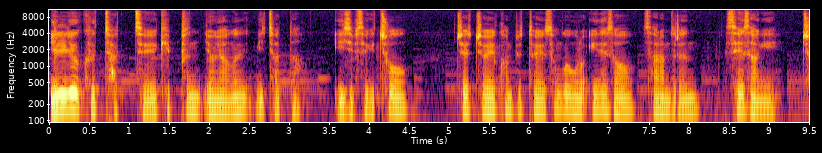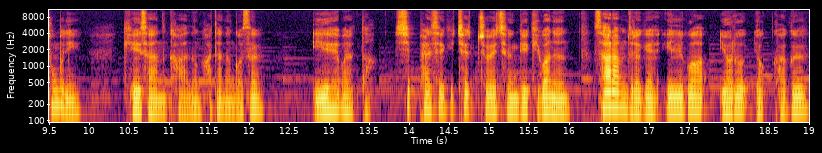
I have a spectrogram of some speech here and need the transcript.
인류 그 자체에 깊은 영향을 미쳤다. 20세기 초 최초의 컴퓨터의 성공으로 인해서 사람들은 세상이 충분히 계산 가능하다는 것을 이해해버렸다. 18세기 최초의 전기 기관은 사람들에게 일과 여러 역학을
